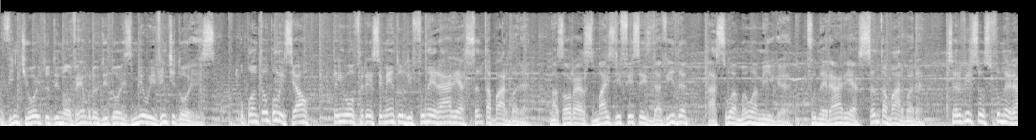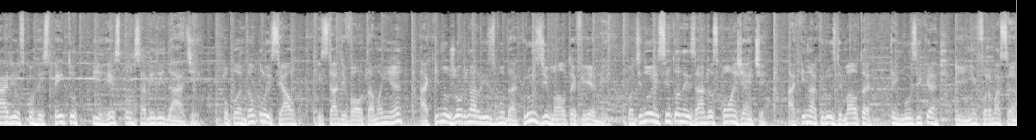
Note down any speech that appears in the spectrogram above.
28 de novembro de 2022. O plantão policial tem o oferecimento de Funerária Santa Bárbara. Nas horas mais difíceis da vida, a sua mão amiga. Funerária Santa Bárbara. Serviços funerários com respeito e responsabilidade. O plantão policial está de volta amanhã aqui no jornalismo da Cruz de Malta FM. Continue sintonizados com a gente. Aqui na Cruz de Malta tem música e informação.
